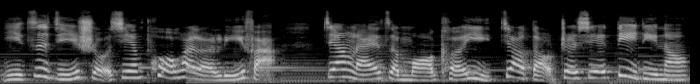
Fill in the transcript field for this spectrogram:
你自己首先破坏了礼法，将来怎么可以教导这些弟弟呢？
